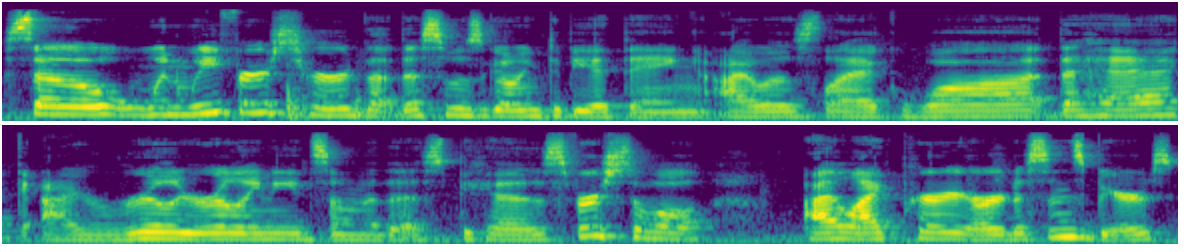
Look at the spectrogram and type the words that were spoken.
So when we first heard that this was going to be a thing, I was like, what the heck? I really, really need some of this because first of all, I like Prairie Artisans beers.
